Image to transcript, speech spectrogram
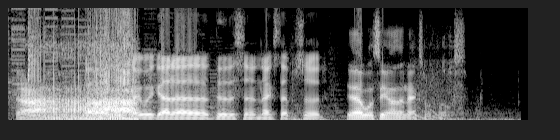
Ah. looks like we gotta do this in the next episode. Yeah, we'll see you on the next one, folks.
